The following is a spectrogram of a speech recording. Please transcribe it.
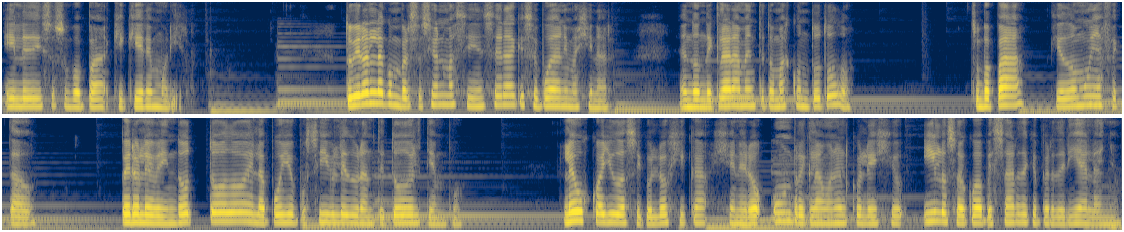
y le dice a su papá que quiere morir. Tuvieron la conversación más sincera que se puedan imaginar, en donde claramente Tomás contó todo. Su papá quedó muy afectado, pero le brindó todo el apoyo posible durante todo el tiempo. Le buscó ayuda psicológica, generó un reclamo en el colegio y lo sacó a pesar de que perdería el año.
